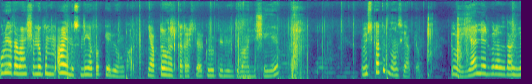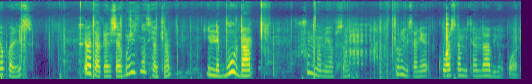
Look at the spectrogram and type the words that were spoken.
Buraya da ben şimdi bunun aynısını yapıp geliyorum. Yaptım arkadaşlar. Gördüğünüz gibi aynı şeyi. Üst katı nasıl yapacağım? Durun yerleri birazdan yaparız. Evet arkadaşlar burayı nasıl yapacağım? Şimdi buradan şununla mı yapsam? Durun bir saniye. Kuvarstan bir tane daha blok vardı.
